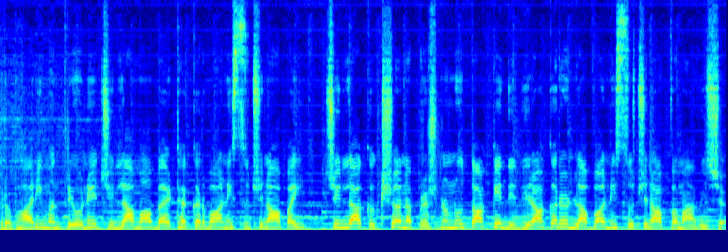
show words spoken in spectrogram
પ્રભારી મંત્રીઓને જિલ્લામાં બેઠક કરવાની સૂચના અપાઈ. જિલ્લા કક્ષાના પ્રશ્નોનું તાકીદે નિરાકરણ લાવવાની સૂચના આપવામાં આવી છે.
